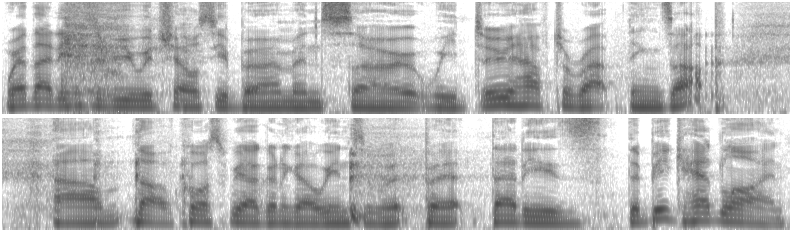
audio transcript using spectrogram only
We're that interview with Chelsea Berman, so we do have to wrap things up. Um, no, of course we are going to go into it, but that is the big headline.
